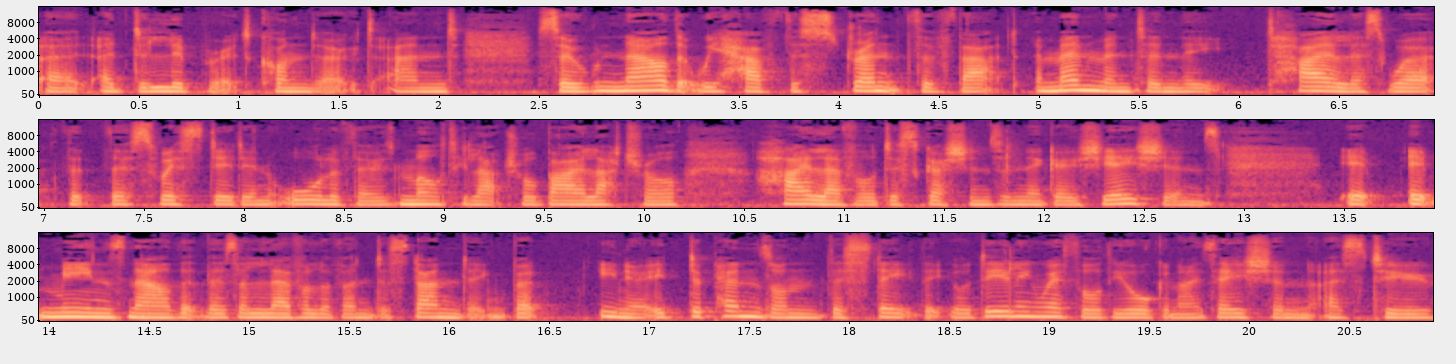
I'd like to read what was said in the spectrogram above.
a, a deliberate conduct. And so now that we have the strength of that amendment and the tireless work that the Swiss did in all of those multilateral, bilateral, high level discussions and negotiations, it, it means now that there's a level of understanding. But you know, it depends on the state that you're dealing with or the organisation as to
